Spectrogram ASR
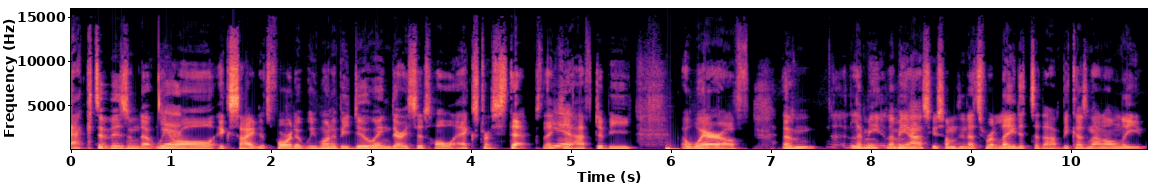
activism that we're yeah. all excited for that we want to be doing. There's this whole extra step that yeah. you have to be aware of. Um, let me let me ask you something that's related to that because not only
